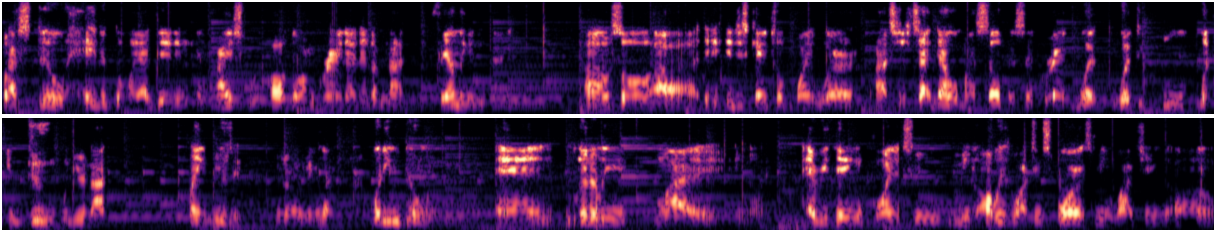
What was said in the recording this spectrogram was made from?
but I still hated the way I did in, in high school. Although I'm great at it, I'm not failing anything. Um, so uh, it, it, just came to a point where I just sat down with myself and said, "Grant, what what do you what do you do when you're not playing music? You know what I mean? Like, what are you doing?" And literally, my you know everything pointed to me always watching sports, me watching um,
